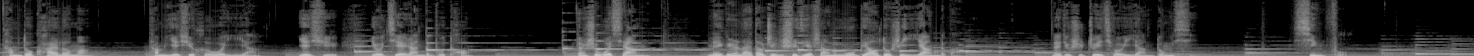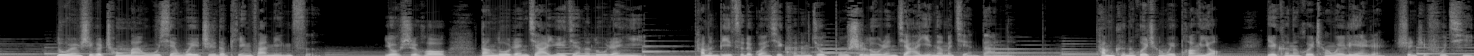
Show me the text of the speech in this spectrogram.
他们都快乐吗？他们也许和我一样，也许有截然的不同。但是我想，每个人来到这个世界上的目标都是一样的吧？那就是追求一样东西——幸福。路人是个充满无限未知的平凡名词。有时候，当路人甲遇见了路人乙，他们彼此的关系可能就不是路人甲乙那么简单了。他们可能会成为朋友，也可能会成为恋人，甚至夫妻。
